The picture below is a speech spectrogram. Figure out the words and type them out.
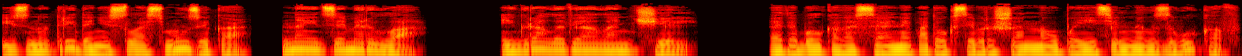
изнутри донеслась музыка, Найт замерла. Играла виолончель. Это был колоссальный поток совершенно упоительных звуков,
